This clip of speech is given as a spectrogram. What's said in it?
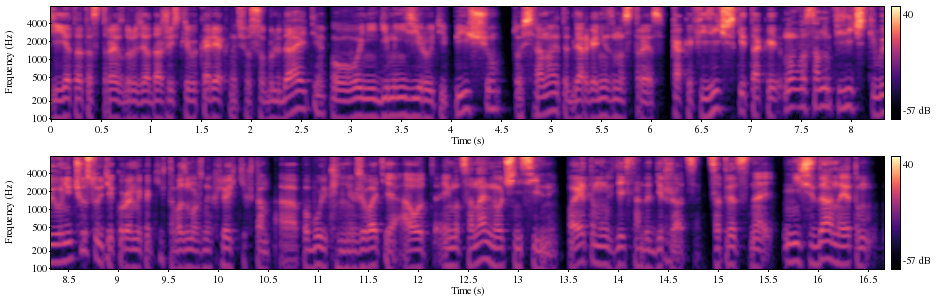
Диета – это стресс, друзья. Даже если вы корректно все соблюдаете, вы не демонизируете пищу, то все равно это для организма стресс. Как и физически, так и... Ну, в основном физически вы его не чувствуете, кроме каких-то возможных легких там а, побульканий в животе, а вот эмоционально очень сильный. Поэтому здесь надо держаться. Соответственно, не всегда на этом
